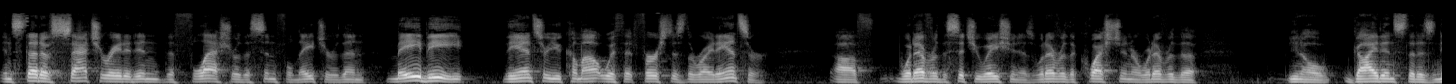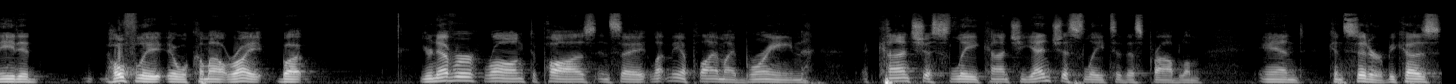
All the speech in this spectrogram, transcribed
instead of saturated in the flesh or the sinful nature, then maybe the answer you come out with at first is the right answer. Uh, whatever the situation is, whatever the question or whatever the you know guidance that is needed, hopefully it will come out right. But you're never wrong to pause and say, "Let me apply my brain consciously, conscientiously to this problem and consider." Because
